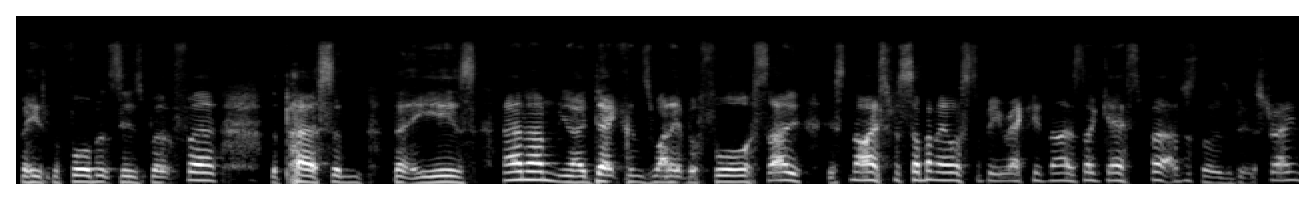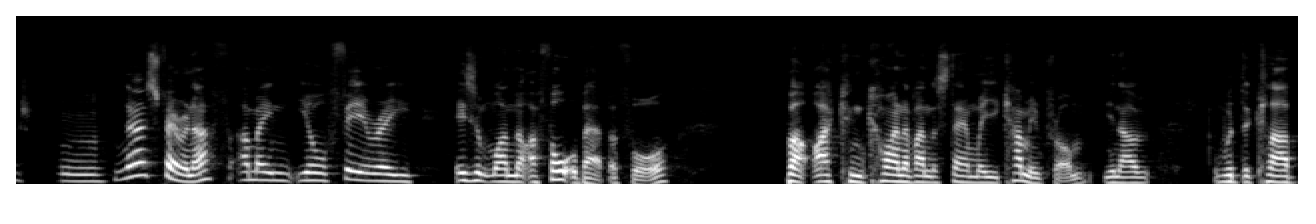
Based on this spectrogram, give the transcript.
for his performances, but for the person that he is. And um, you know, Declan's won it before, so it's nice for someone else to be recognised, I guess. But I just thought it was a bit strange. Mm, no, that's fair enough. I mean, your theory isn't one that I thought about before, but I can kind of understand where you're coming from. You know, would the club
